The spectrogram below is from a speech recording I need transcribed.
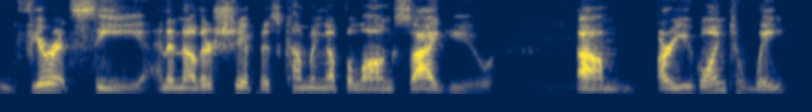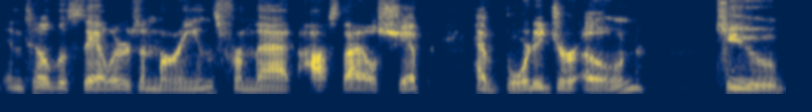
if you're at sea and another ship is coming up alongside you, um, are you going to wait until the sailors and marines from that hostile ship have boarded your own to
